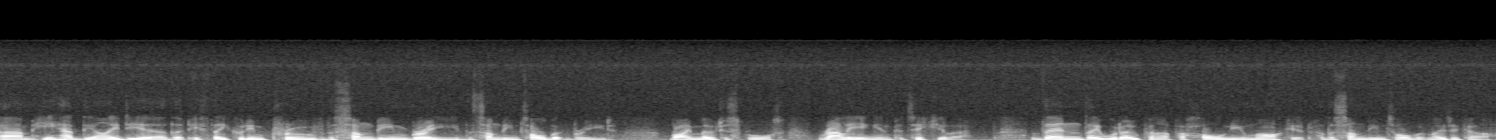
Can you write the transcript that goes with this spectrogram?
um, he had the idea that if they could improve the Sunbeam breed, the Sunbeam Talbot breed, by motorsport, rallying in particular, then they would open up a whole new market for the Sunbeam Talbot motorcar.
